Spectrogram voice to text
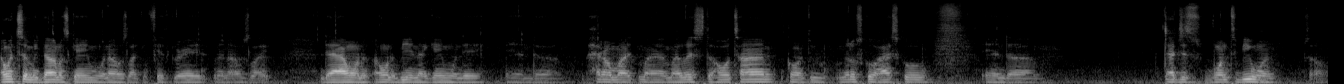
I went to a McDonald's game when I was like in fifth grade, and I was like, Dad, I want to I want to be in that game one day. And uh, had on my, my, my list the whole time, going through middle school, high school, and um, I just wanted to be one. So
